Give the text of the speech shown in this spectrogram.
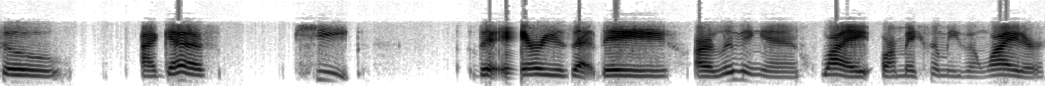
to, I guess, keep the areas that they are living in white or make them even whiter,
